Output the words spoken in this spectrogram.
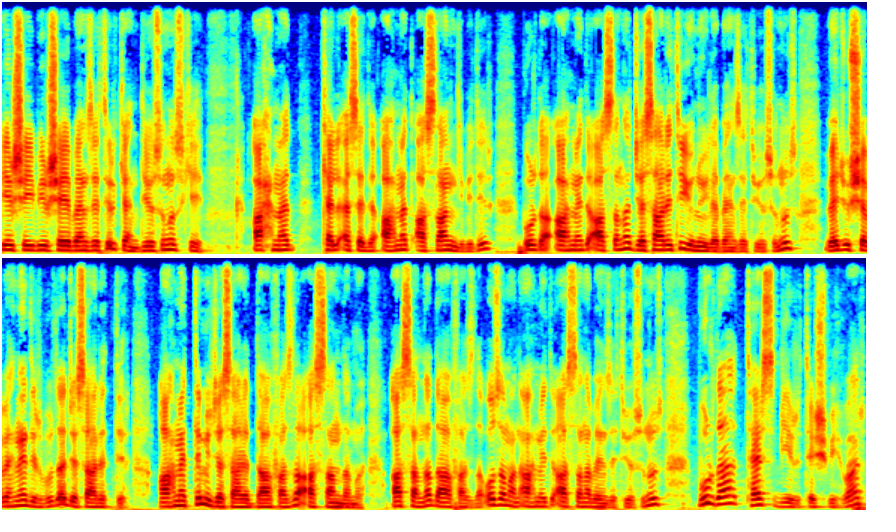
bir şeyi bir şeye benzetirken diyorsunuz ki Ahmet kel esedi Ahmet aslan gibidir. Burada Ahmet'i aslana cesareti yönüyle benzetiyorsunuz. Vecü şebeh nedir burada? Cesarettir. Ahmet'te mi cesaret daha fazla, aslanda mı? Aslanda daha fazla. O zaman Ahmet'i aslana benzetiyorsunuz. Burada ters bir teşbih var.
